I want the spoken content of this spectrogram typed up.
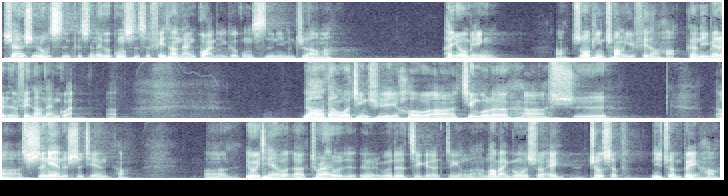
虽然是如此，可是那个公司是非常难管的一个公司，你们知道吗？很有名。啊，作品创意非常好，可里面的人非常难管啊。然后当我进去了以后啊，经过了啊十啊十年的时间哈，呃，有一天我呃突然我的我的这个这个老老板跟我说，哎，Joseph，你准备哈，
